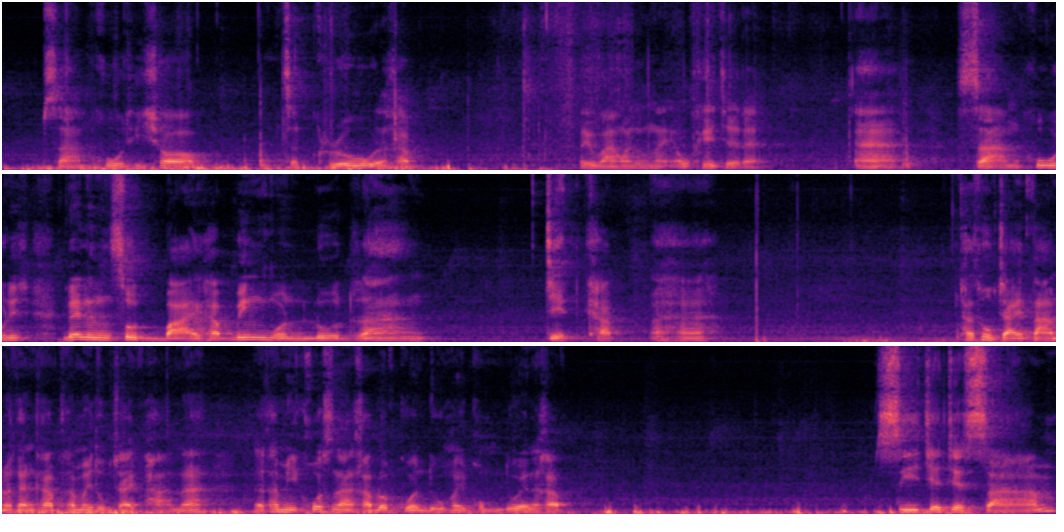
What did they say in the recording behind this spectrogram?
3 คู่ที่ชอบสักครู่นะครับ ไปวางไว้ตรงไหน โอเคเจอแล้วอ่า สามคู่ที่ได้หนึ่งสุดบ่ายครับ วิ่งบนลูดร่างเจ็ดครับอ่าฮะถ้าถูกใจตามแล้วกันครับ ถ้าไม่ถูกใจผ่านนะ แล้วถ้ามีโฆษณาครับรบกวนดูให้ผมด้วยนะครับ C 7 7 3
